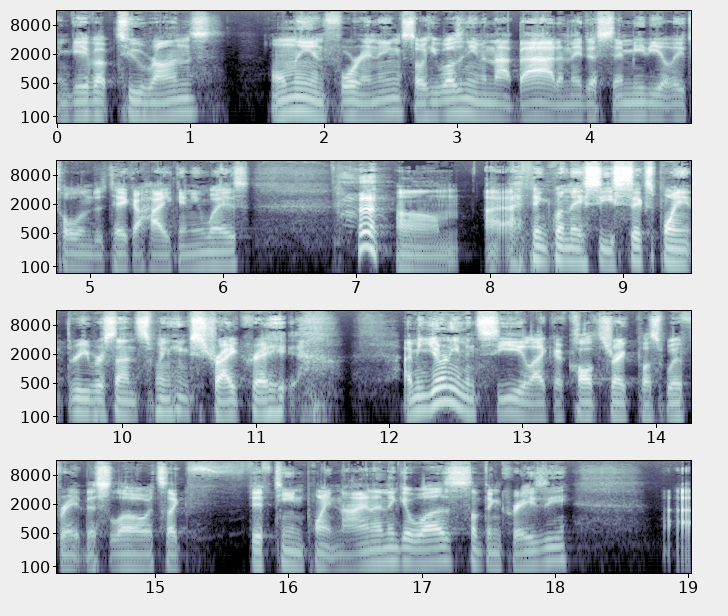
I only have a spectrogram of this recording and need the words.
and gave up two runs only in four innings. So he wasn't even that bad. And they just immediately told him to take a hike, anyways. um, I, I think when they see 6.3% swinging strike rate, I mean, you don't even see like a called strike plus whiff rate this low. It's like 15.9, I think it was, something crazy. uh,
